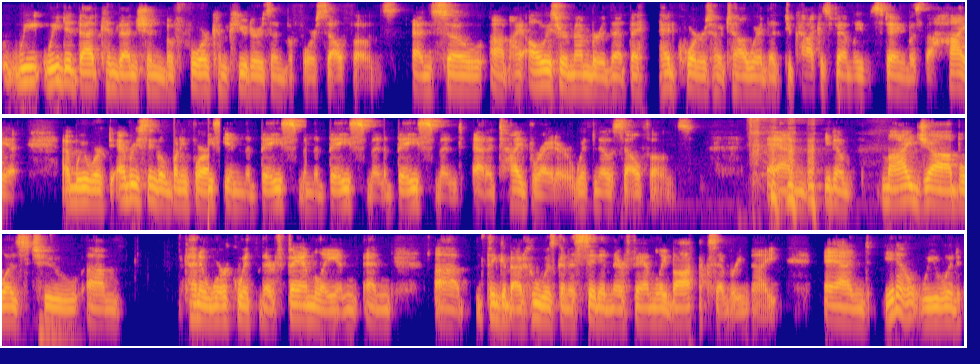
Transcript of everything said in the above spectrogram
we we did that convention before computers and before cell phones, and so um, I always remember that the headquarters hotel where the Dukakis family was staying was the Hyatt, and we worked every single 24 hours in the basement, the basement, the basement at a typewriter with no cell phones, and you know my job was to um, kind of work with their family and and uh, think about who was going to sit in their family box every night. And you know, we would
